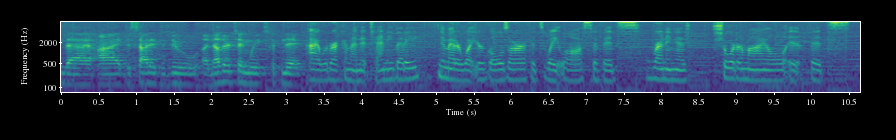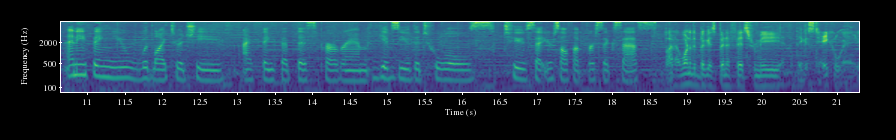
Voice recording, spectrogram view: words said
that I decided to do another 10 weeks with Nick. I would recommend it to anybody, no matter what your goals are if it's weight loss, if it's running a shorter mile, if it's anything you would like to achieve. I think that this program gives you the tools to set yourself up for success. But one of the biggest benefits for me and the biggest takeaway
